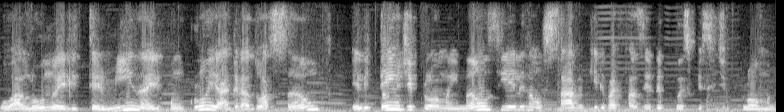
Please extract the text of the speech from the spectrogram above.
o aluno ele termina, ele conclui a graduação, ele tem o diploma em mãos e ele não sabe o que ele vai fazer depois com esse diploma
